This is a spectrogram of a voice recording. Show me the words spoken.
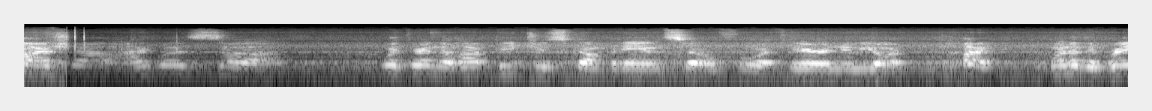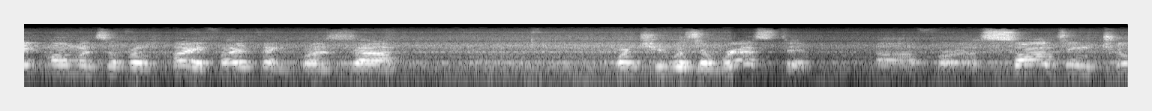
Marsha. I was uh, with her in the Hot Peaches Company and so forth here in New York. But one of the great moments of her life, I think, was uh, when she was arrested uh, for assaulting two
